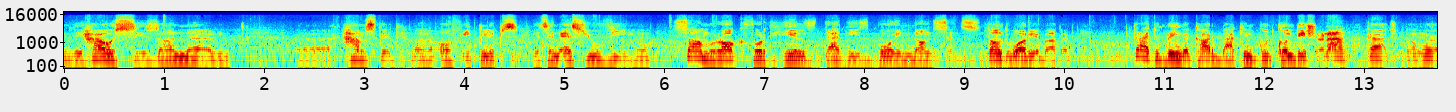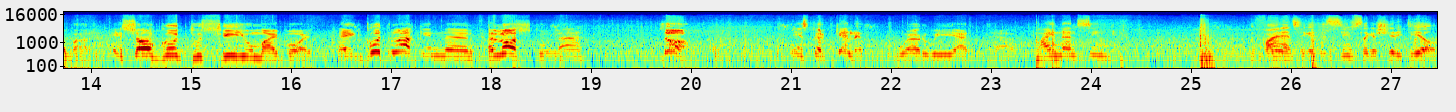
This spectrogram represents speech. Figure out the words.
The house is on, um, uh, Hampstead, uh, off Eclipse. It's an SUV. Huh? Some Rockford Hills daddy's boy nonsense. Don't worry about it. Try to bring the car back in good condition, huh? I got you. Don't worry about it. It's so good to see you, my boy. Hey, good luck in uh, law school, huh? So, Mr. Kenneth, were we at uh, financing? the financing, it, it seems like a shitty deal.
